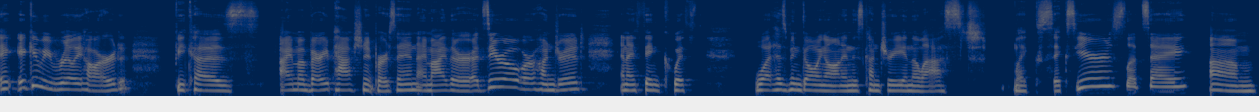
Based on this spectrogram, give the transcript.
It, it can be really hard because I'm a very passionate person. I'm either at zero or 100. And I think with what has been going on in this country in the last like six years, let's say, um,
